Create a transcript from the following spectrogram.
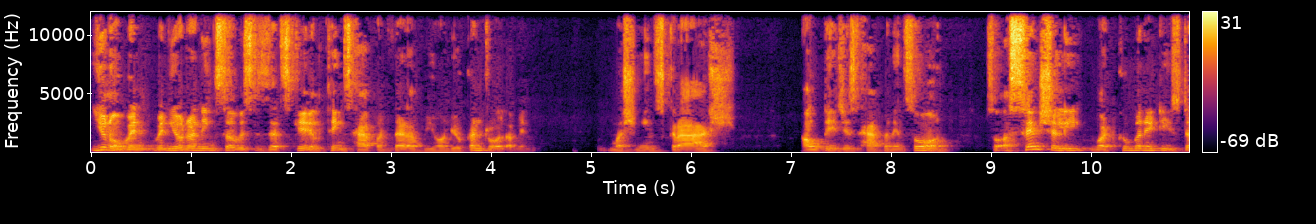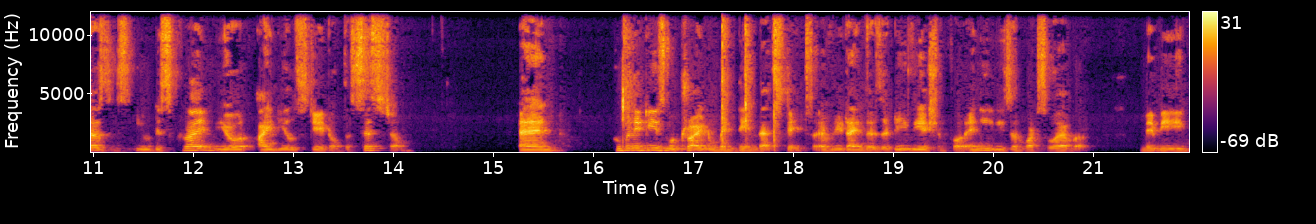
you know, when when you're running services at scale, things happen that are beyond your control. I mean, machines crash, outages happen, and so on. So essentially, what Kubernetes does is you describe your ideal state of the system, and Kubernetes would try to maintain that state. So every time there's a deviation for any reason whatsoever, maybe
